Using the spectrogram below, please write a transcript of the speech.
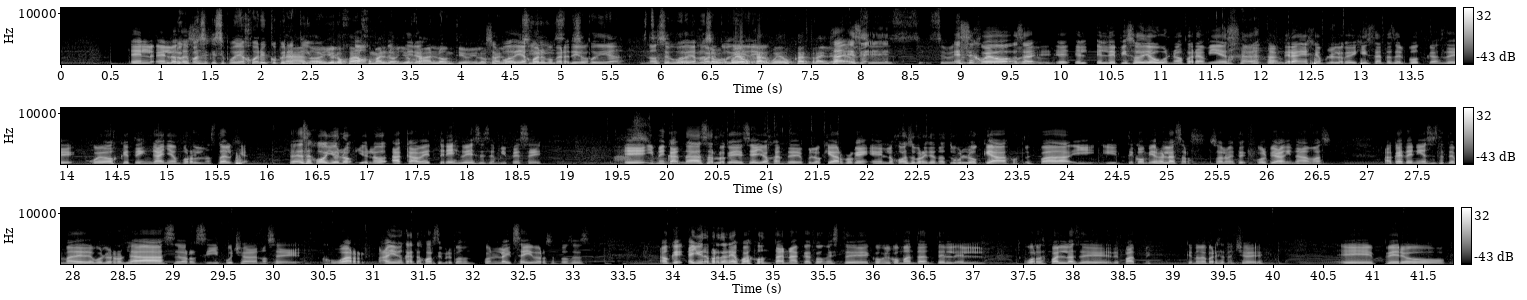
en los Lo que pasa es que se podía jugar en Nah, cooperativo. no, yo lo jugaba No, como al LON, yo jugaba al LON, tío. Yo lo Se podía jugar en cooperativo. ¿Sí se podía? No ¿Estás se podía jugar en se Voy a buscar, voy a buscar trailer. O sea, claro. ese- Sí, se- se me Ese está juego, o sea, el, de episodio 1 para mí es un gran ejemplo de lo que dijiste antes del podcast, de juegos que te engañan por la nostalgia. O sea, ese juego yo lo, yo lo acabé tres veces en mi PC. Eh, y me encantaba hacer lo que decía Johan de bloquear, porque en los juegos de Super Nintendo tú bloqueabas con tu espada y, y te comías los láseres, solamente golpeaban y nada más. Acá tenías este tema de devolver los láseres y, pucha, no sé, jugar... A mí me encanta jugar siempre con, con lightsabers, entonces... Aunque hay una parte en la que juegas con Tanaka, con este con el comandante, el, el guardaespaldas de, de Padme, que no me parece tan chévere. Eh, pero...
